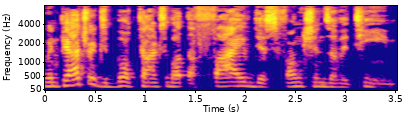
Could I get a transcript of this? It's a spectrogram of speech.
when Patrick's book talks about the five dysfunctions of a team,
